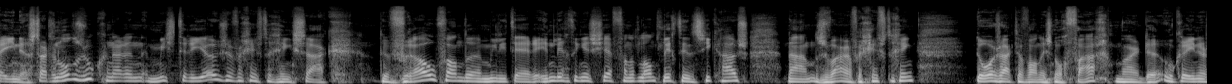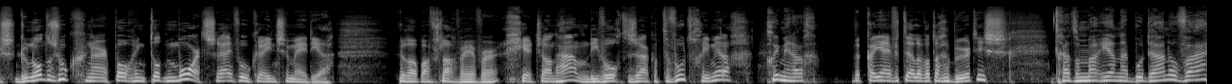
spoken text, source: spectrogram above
Oekraïne start een onderzoek naar een mysterieuze vergiftigingszaak. De vrouw van de militaire inlichtingenchef van het land ligt in het ziekenhuis na een zware vergiftiging. De oorzaak daarvan is nog vaag, maar de Oekraïners doen onderzoek naar poging tot moord, schrijven Oekraïnse media. Europa-verslaggever Geert-Jan Haan die volgt de zaak op de voet. Goedemiddag. Goedemiddag. Kan jij vertellen wat er gebeurd is? Het gaat om Mariana Budanova.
